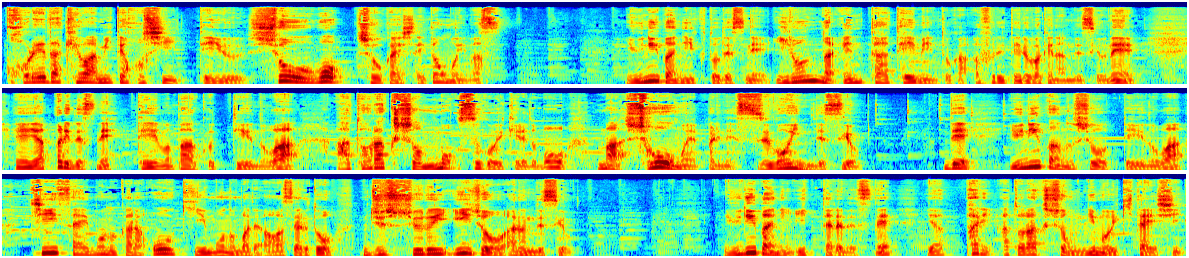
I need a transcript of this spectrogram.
これだけは見てほしいっていうショーを紹介したいと思います。ユニバに行くとですねいろんなエンターテイメントが溢れているわけなんですよね、えー、やっぱりですねテーマパークっていうのはアトラクションもすごいけれどもまあショーもやっぱりねすごいんですよ。でユニバのショーっていうのは小さいものから大きいものまで合わせると10種類以上あるんですよ。ユニバに行ったらですねやっぱりアトラクションにも行きたいし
